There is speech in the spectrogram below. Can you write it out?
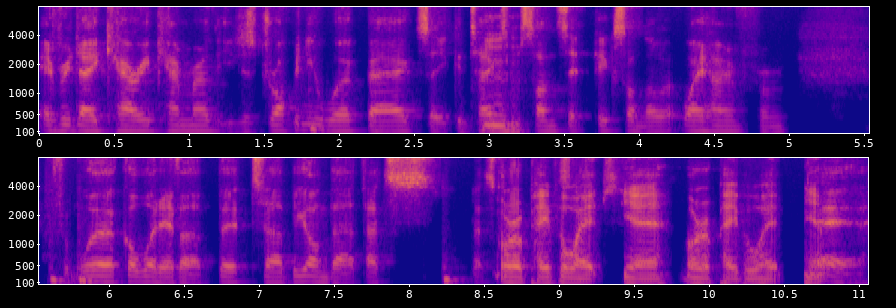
everyday carry camera that you just drop in your work bag so you can take mm. some sunset pics on the way home from from work or whatever. But uh, beyond that, that's that's or a paperweight, yeah, or a paperweight, yeah, yeah,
